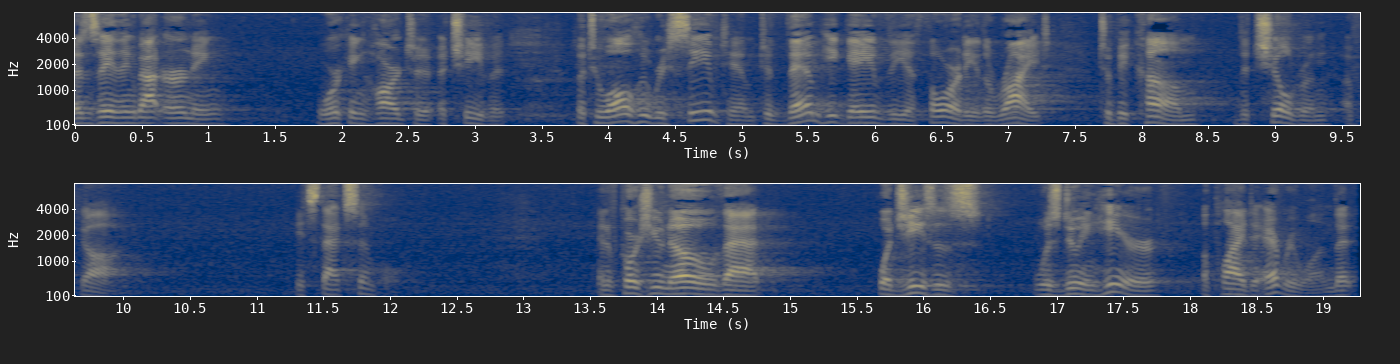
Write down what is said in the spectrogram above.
Doesn't say anything about earning, working hard to achieve it. But to all who received him, to them he gave the authority, the right to become the children of God. It's that simple. And of course, you know that what Jesus was doing here applied to everyone. That,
